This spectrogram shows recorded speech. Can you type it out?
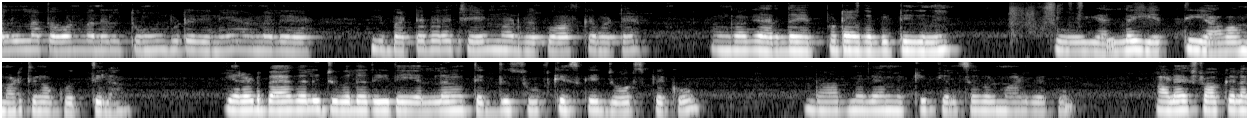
ಎಲ್ಲ ತೊಗೊಂಡು ಬಂದಿಲ್ಲಿ ತುಂಬಿಬಿಟ್ಟಿದ್ದೀನಿ. ಆಮೇಲೆ ಈ ಬಟ್ಟೆ ಬೇರೆ ಚೇಂಜ್ ಮಾಡಬೇಕು ಹಾಸಿಗೆ ಬಟ್ಟೆ. ಹಂಗಾಗಿ ಅರ್ಧ ಎತ್ಬಿಟ್ಟು ಅರ್ಧ ಬಿಟ್ಟಿದ್ದೀನಿ. ಸೊ ಎಲ್ಲ ಎತ್ತಿ ಯಾವಾಗ ಮಾಡ್ತೀನೋ ಗೊತ್ತಿಲ್ಲ. ಎರಡು ಬ್ಯಾಗಲ್ಲಿ ಜ್ಯುವೆಲರಿ ಇದೆ, ಎಲ್ಲನೂ ತೆಗೆದು ಸೂಟ್ ಕೇಸ್ಗೆ ಜೋಡಿಸ್ಬೇಕು. ಅದಾದಮೇಲೆ ಮಿಕ್ಕಿದ ಕೆಲಸಗಳು ಮಾಡಬೇಕು. ಹಳೆ ಸ್ಟಾಕ್ ಎಲ್ಲ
